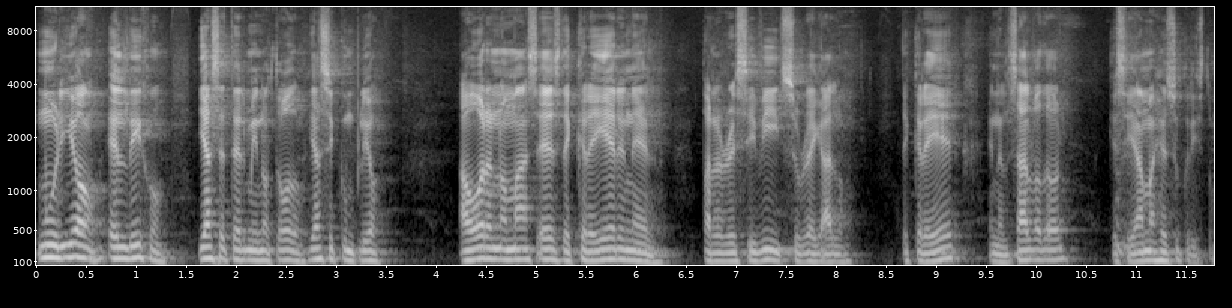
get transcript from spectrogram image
murió, Él dijo, ya se terminó todo, ya se cumplió. Ahora nomás es de creer en Él para recibir su regalo, de creer en el Salvador que se llama Jesucristo.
